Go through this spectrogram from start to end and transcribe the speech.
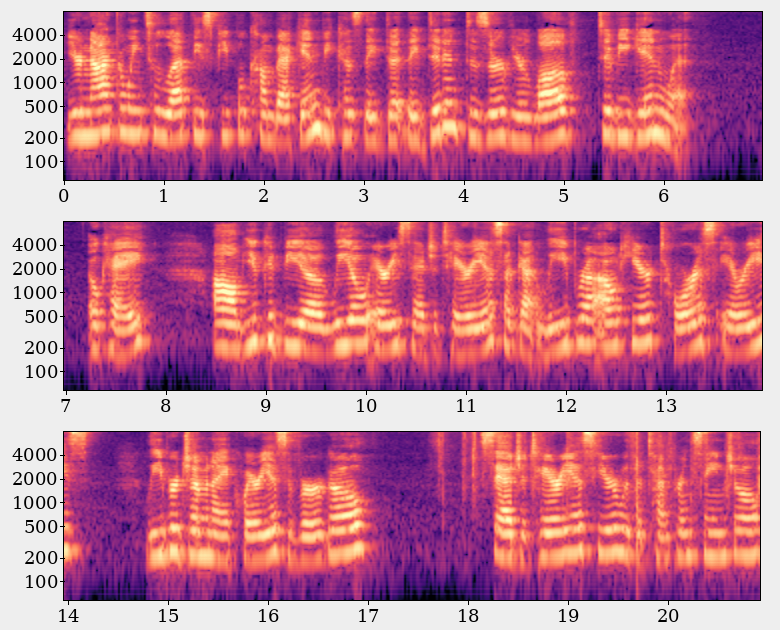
You're not going to let these people come back in because they, they didn't deserve your love to begin with okay? Um, you could be a Leo, Aries, Sagittarius. I've got Libra out here, Taurus, Aries, Libra, Gemini, Aquarius, Virgo, Sagittarius here with the Temperance Angel,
